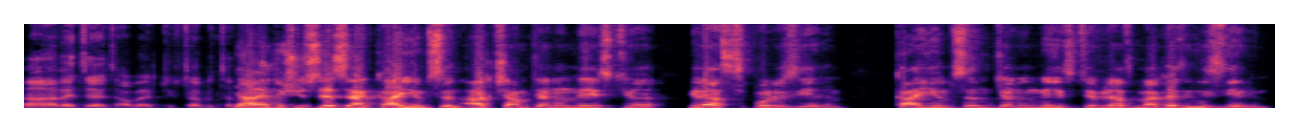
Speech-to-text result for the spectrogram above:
Ha, evet evet Habertürk tabii tabii. Yani düşünsene sen kayyımsın akşam canın ne istiyor? Biraz spor izleyelim. Kayyımsın canın ne istiyor? Biraz magazin izleyelim.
